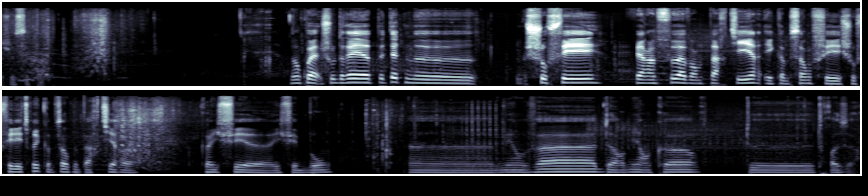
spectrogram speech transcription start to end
Je sais pas. Donc ouais, je voudrais peut-être me chauffer, faire un feu avant de partir. Et comme ça, on fait chauffer les trucs. Comme ça, on peut partir euh, quand il fait, euh, il fait bon. Euh, mais on va dormir encore de 3 heures.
